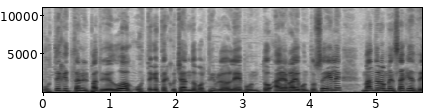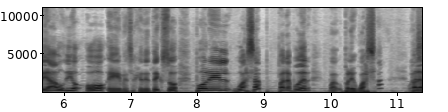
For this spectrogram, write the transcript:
Usted que está en el patio de Duoc, usted que está escuchando por www.aerradio.cl, mándenos mensajes de audio o eh, mensajes de texto por el WhatsApp para poder. por el WhatsApp. Para,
